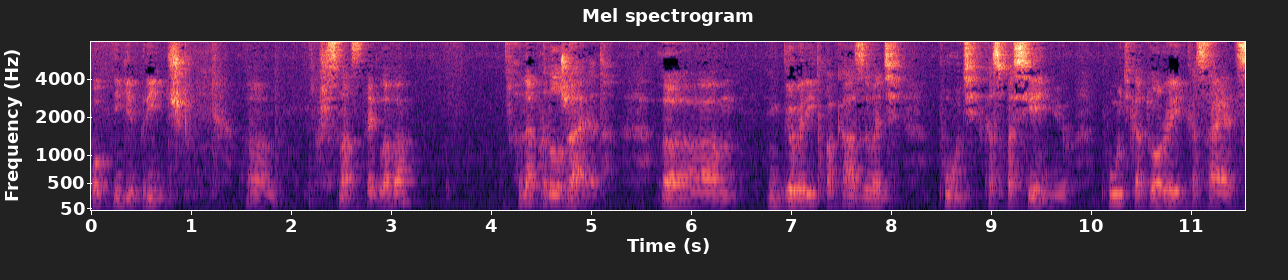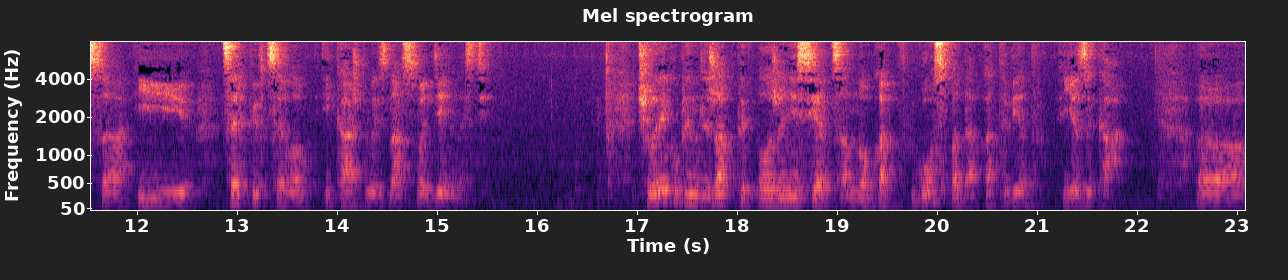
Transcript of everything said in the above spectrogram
по книге Притч, 16 э, глава. Она продолжает говорить, показывать путь к спасению, путь, который касается и церкви в целом, и каждого из нас в отдельности. Человеку принадлежат предположения сердца, но от Господа ответ языка. Э,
